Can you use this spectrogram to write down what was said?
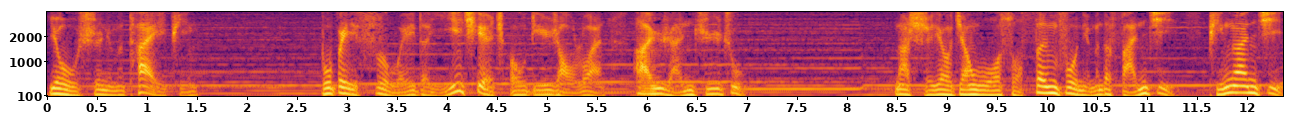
又使你们太平，不被四围的一切仇敌扰乱，安然居住。那时要将我所吩咐你们的燔祭、平安祭、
